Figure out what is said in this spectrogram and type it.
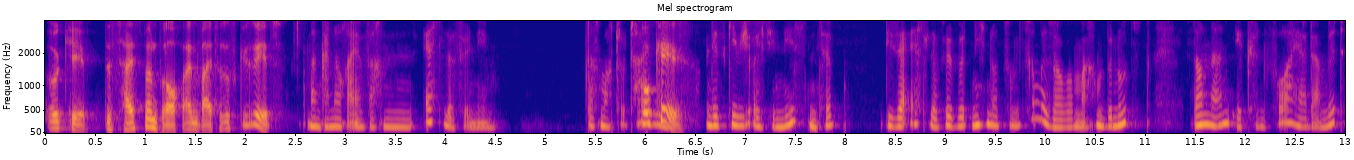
Okay, das heißt, man braucht ein weiteres Gerät. Man kann auch einfach einen Esslöffel nehmen. Das macht total Okay. Sinn. Und jetzt gebe ich euch den nächsten Tipp. Dieser Esslöffel wird nicht nur zum Zunge sauber machen benutzt, sondern ihr könnt vorher damit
